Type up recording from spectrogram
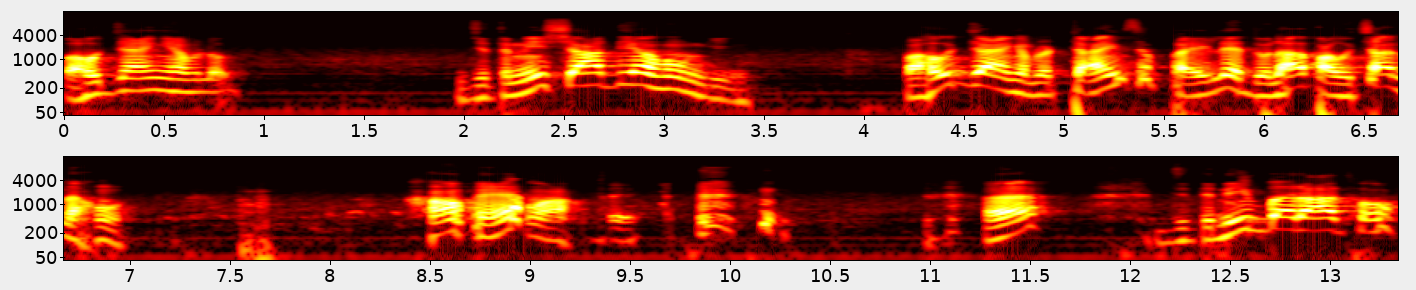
पहुँच जाएँगे हम लोग। जितनी शादियाँ होंगी, पहुँच जाएँगे हम लोग। टाइम से पहले दुल्हा पहुँचा ना हो। हम हैं वहाँ पे। है? जितनी बारात हो,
